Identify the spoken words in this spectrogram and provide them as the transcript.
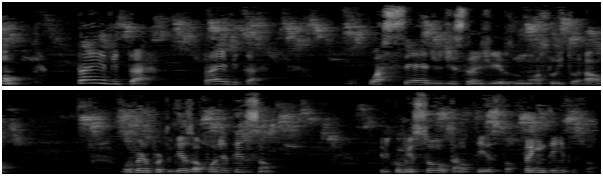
Bom, para evitar, para evitar o assédio de estrangeiros no nosso litoral, o governo português, ó, ponte atenção. Ele começou, tá no texto, ó, print, hein, pessoal.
